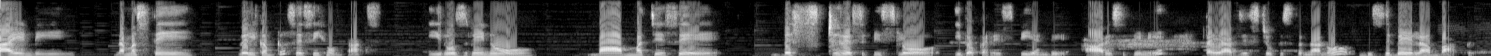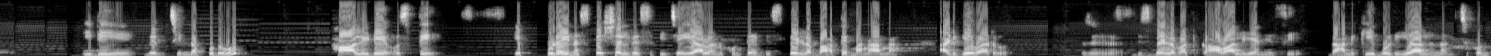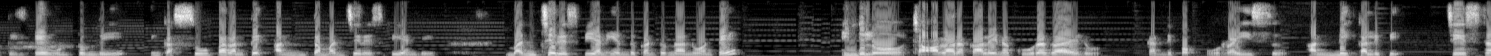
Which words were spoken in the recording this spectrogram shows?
Hi అండి నమస్తే welcome to Shashi Home Talks ఈరోజు నేను మా అమ్మ చేసే బెస్ట్ రెసిపీస్లో ఇదొక రెసిపీ అండి. ఆ రెసిపీని తయారు చేసి చూపిస్తున్నాను. బిసిబేలా బాత్. ఇది మేము చిన్నప్పుడు హాలిడే వస్తే ఎప్పుడైనా స్పెషల్ రెసిపీ చేయాలనుకుంటే బిస్బేళ్ళ బాతే మా నాన్న అడిగేవారు. బిస్బేళ్ళ బాత్ కావాలి అనేసి. దానికి వడియాలు నంచుకొని తింటే ఉంటుంది. ఇంకా సూపర్ అంతే. అంత మంచి రెసిపీ అండి. మంచి రెసిపీ అని ఎందుకు అంటున్నాను అంటే ఇందులో చాలా రకాలైన కూరగాయలు కందిపప్పు రైస్ అన్నీ కలిపి చేసిన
